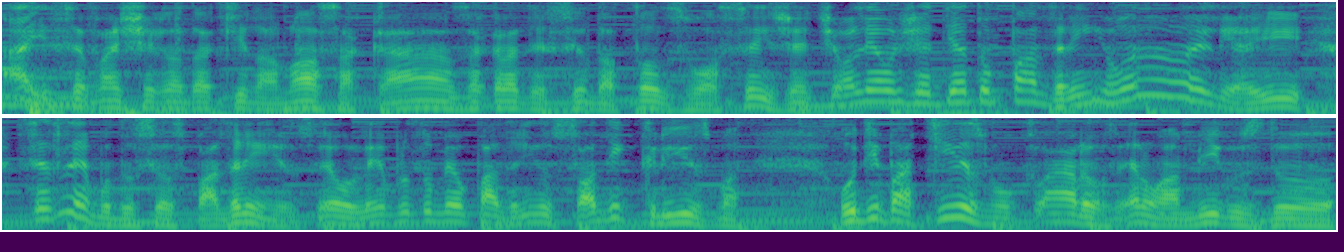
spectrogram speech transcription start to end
Aí você vai chegando aqui na nossa casa, agradecendo a todos vocês, gente. Olha, hoje é dia do padrinho. Olha aí. Vocês lembram dos seus padrinhos? Eu lembro do meu padrinho só de Crisma. O de batismo, claro, eram amigos do,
